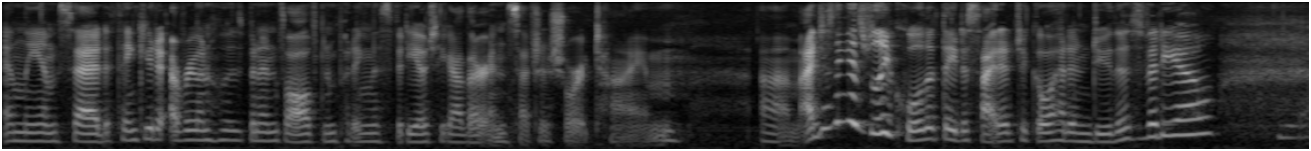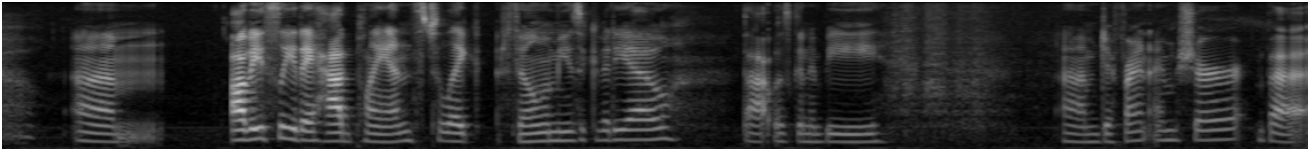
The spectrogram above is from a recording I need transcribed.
And Liam said, thank you to everyone who has been involved in putting this video together in such a short time. Um, I just think it's really cool that they decided to go ahead and do this video. Yeah. Um, obviously, they had plans to like film a music video. That was going to be um, different, I'm sure. But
